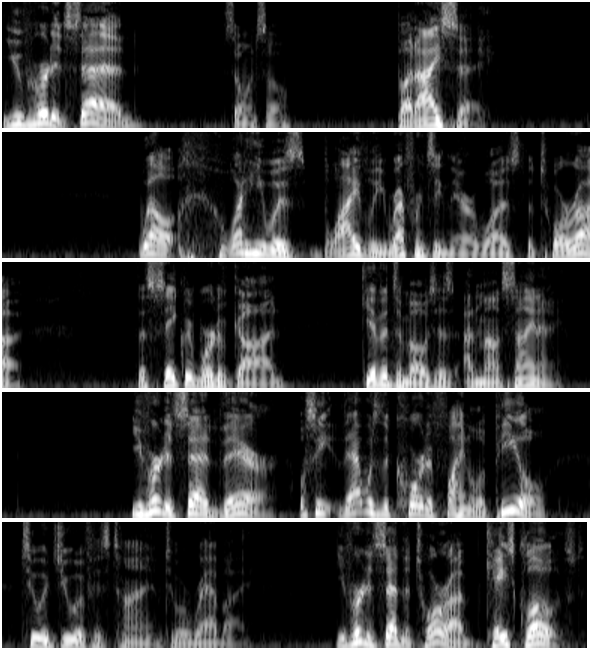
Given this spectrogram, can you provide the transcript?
You've heard it said, so and so, but I say. Well, what he was blithely referencing there was the Torah, the sacred word of God given to Moses on Mount Sinai. You've heard it said there. Well, see, that was the court of final appeal to a Jew of his time, to a rabbi. You've heard it said in the Torah, case closed.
